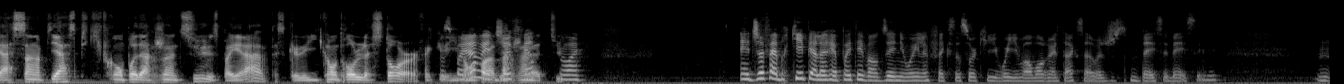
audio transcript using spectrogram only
à 100 pièces puis qu'ils feront pas d'argent dessus, c'est pas grave parce qu'ils contrôlent le store, fait qu'ils vont faire de l'argent là-dessus. Ouais. Elle est déjà fabriquée, puis elle aurait pas été vendue anyway, là. Fait que c'est sûr qu'il oui, il va y avoir un temps que ça va juste baisser, baisser. là. Mm.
